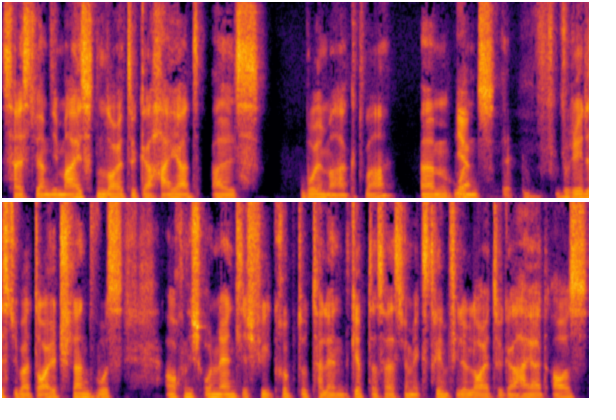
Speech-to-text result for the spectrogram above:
das heißt, wir haben die meisten Leute geheiert, als Bullmarkt war. Ähm, ja. Und äh, du redest über Deutschland, wo es auch nicht unendlich viel Kryptotalent gibt. Das heißt, wir haben extrem viele Leute geheiert aus,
